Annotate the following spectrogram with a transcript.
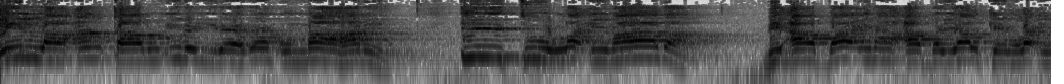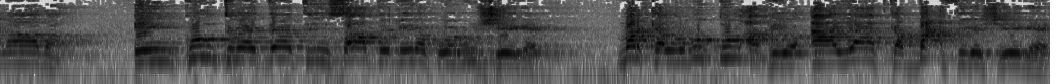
إلا أن قالوا إلي رهدان معهم إيتوا لا إمادة بآبائنا آبيالكين لا إمادة إن كنتم ذاتين صادقين كورون شيئا مركا لغد الأقيو آياتك بعثك شيئا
